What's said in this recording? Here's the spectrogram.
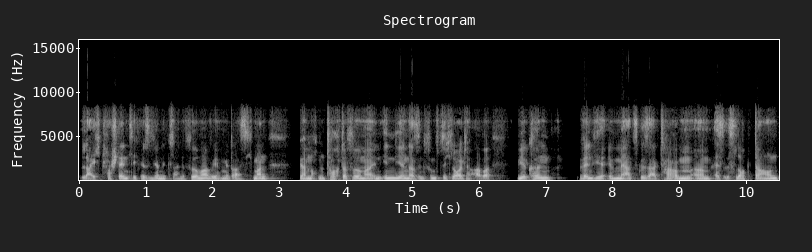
leicht verständlich. Wir sind ja eine kleine Firma, wir haben hier 30 Mann, wir haben noch eine Tochterfirma in Indien, da sind 50 Leute, aber wir können, wenn wir im März gesagt haben, ähm, es ist Lockdown,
